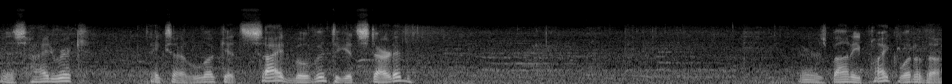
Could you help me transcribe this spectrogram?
Miss Heydrich takes a look at side movement to get started. There's Bonnie Pike, one of the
